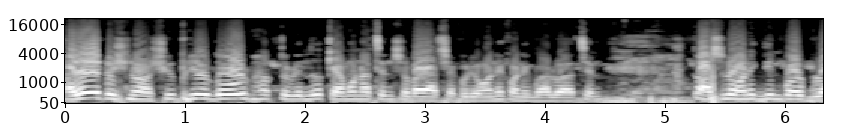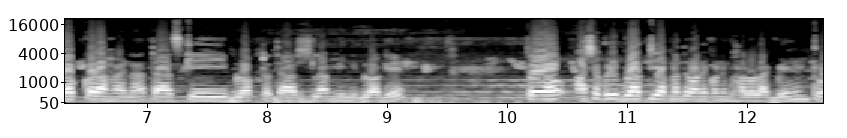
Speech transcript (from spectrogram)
হরে কৃষ্ণ, সুপ্রিয় গৌর ভক্তবৃন্দ, কেমন আছেন সবাই? আশা করি অনেক অনেক ভালো আছেন। তো আসলে অনেক দিন পর ব্লগ করা হয় না, তা আজকে এই ব্লগটাতে আসলাম, মিনি ব্লগে। তো আশা করি ব্লগটি আপনাদের অনেক অনেক ভালো লাগবে। তো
